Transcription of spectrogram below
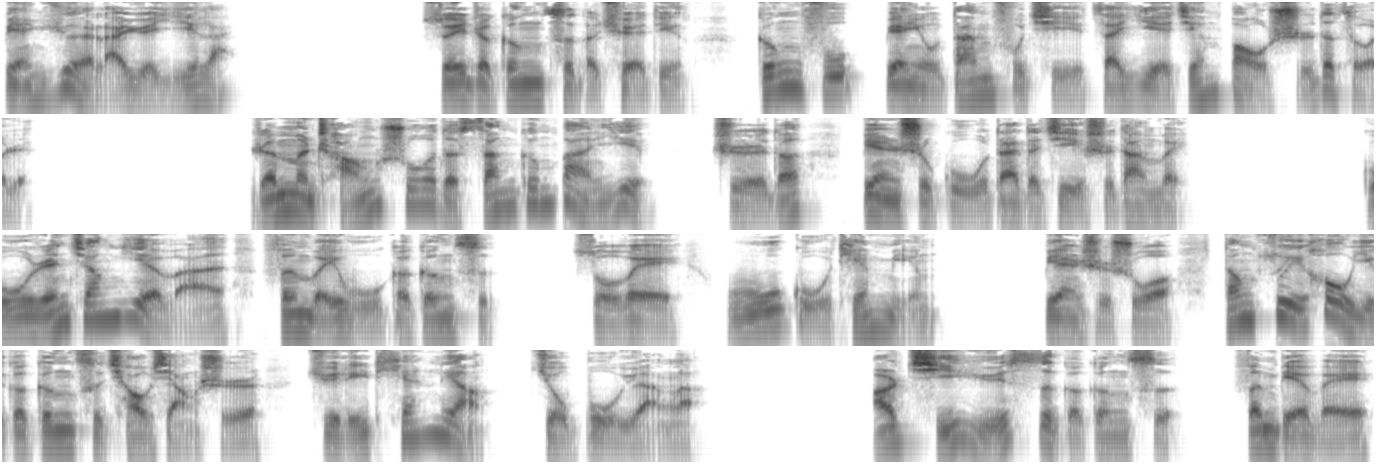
便越来越依赖。随着更次的确定，更夫便又担负起在夜间报时的责任。人们常说的“三更半夜”，指的便是古代的计时单位。古人将夜晚分为五个更次，所谓“五谷天明”，便是说，当最后一个更次敲响时，距离天亮就不远了。而其余四个更次分别为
